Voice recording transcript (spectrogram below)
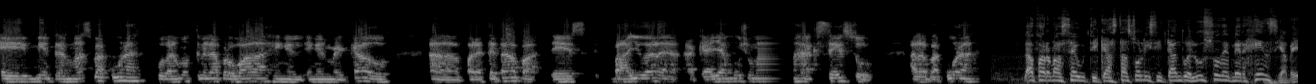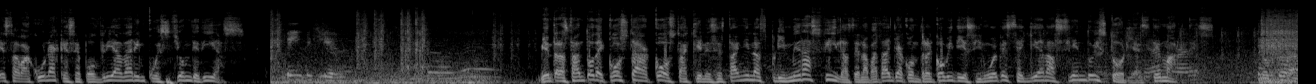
Eh, mientras más vacunas podamos tener aprobadas en el, en el mercado uh, para esta etapa, es, va a ayudar a, a que haya mucho más acceso a la vacuna. La farmacéutica está solicitando el uso de emergencia de esa vacuna que se podría dar en cuestión de días. Mientras tanto, de costa a costa, quienes están en las primeras filas de la batalla contra el COVID-19 seguían haciendo historia este martes. Doctora,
